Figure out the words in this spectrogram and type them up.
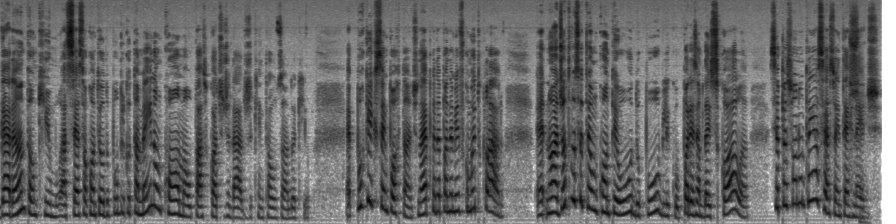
garantam que o acesso ao conteúdo público também não coma o pacote de dados de quem está usando aquilo. É, por que, que isso é importante? Na época da pandemia ficou muito claro. É, não adianta você ter um conteúdo público, por exemplo, da escola, se a pessoa não tem acesso à internet.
